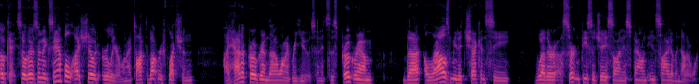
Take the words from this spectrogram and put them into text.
Okay, so there's an example I showed earlier when I talked about reflection. I had a program that I want to reuse, and it's this program that allows me to check and see whether a certain piece of JSON is found inside of another one.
